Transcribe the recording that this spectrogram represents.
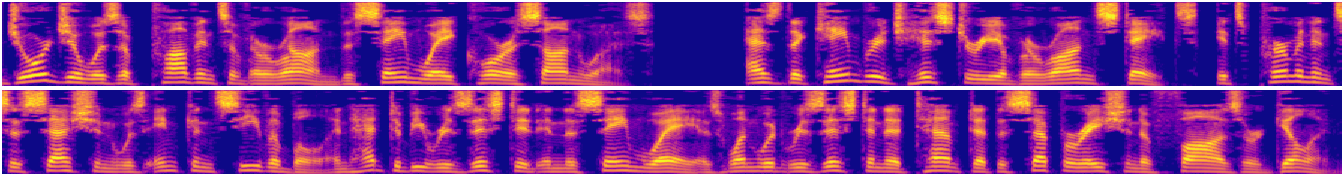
Georgia was a province of Iran the same way Khorasan was. As the Cambridge History of Iran states, its permanent secession was inconceivable and had to be resisted in the same way as one would resist an attempt at the separation of Fars or Gilan.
